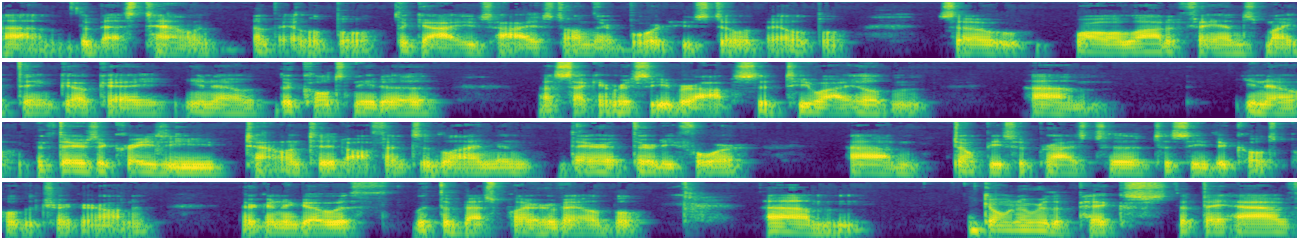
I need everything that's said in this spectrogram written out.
um, the best talent available, the guy who's highest on their board who's still available. So while a lot of fans might think, okay, you know, the Colts need a, a second receiver opposite T.Y. Hilton, um, you know, if there's a crazy talented offensive lineman there at 34, um, don't be surprised to to see the Colts pull the trigger on him. They're going to go with with the best player available. Um, going over the picks that they have,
